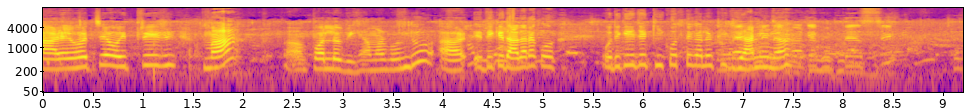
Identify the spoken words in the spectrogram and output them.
আর হচ্ছে ঐত্রীর মা পল্লবী আমার বন্ধু। আর এদিকে দাদারা কো- ওদিকে যে কি করতে গেল ঠিক জানি না। ঘুরতে এসেছি খুব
